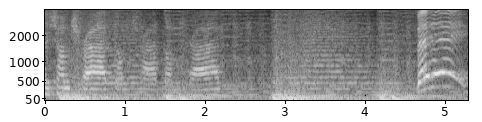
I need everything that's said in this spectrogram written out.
Gosh, I'm trapped, I'm trapped, I'm trapped. Fede!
